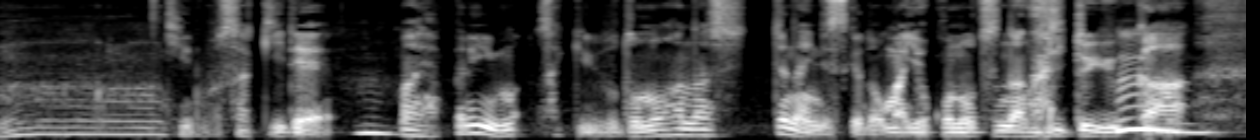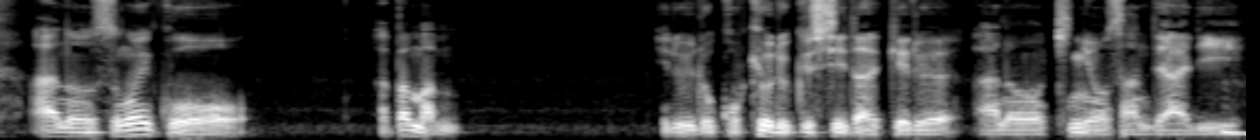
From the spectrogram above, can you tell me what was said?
うん弘前で、うん、まあ、やっぱり先ほどの話してないんですけど、まあ、横のつながりというか、うん、あのすごいこうやっぱまあいろいろこう協力していただけるあの企業さんであり、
